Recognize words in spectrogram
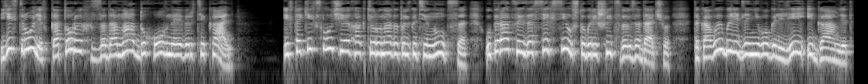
Есть роли, в которых задана духовная вертикаль, и в таких случаях актеру надо только тянуться, упираться изо всех сил, чтобы решить свою задачу. Таковы были для него Галилей и Гамлет.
